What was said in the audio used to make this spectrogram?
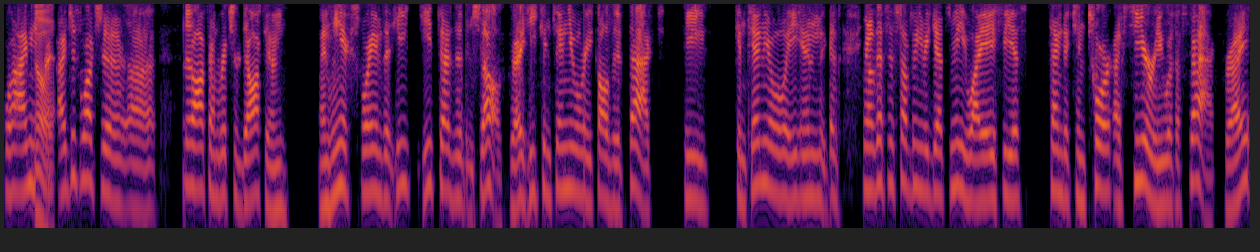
Well, I mean, No. I, I just watched a uh, No. talk on Richard Dawkins, and he explained that he he says it himself, right? He continually calls it fact. He continually in because you know this is something that gets me why atheists tend to contort a theory with a fact, right?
